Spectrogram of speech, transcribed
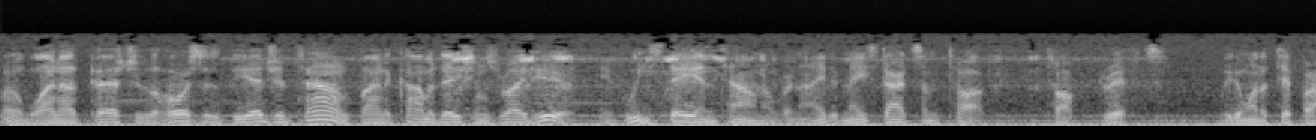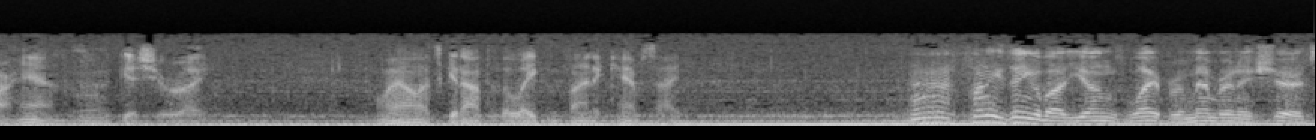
Well, why not pasture the horses at the edge of town, find accommodations right here? If we stay in town overnight, it may start some talk. Talk drifts. We don't want to tip our hands. I guess you're right. Well, let's get out to the lake and find a campsite. Uh, funny thing about Young's wife remembering his shirts.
